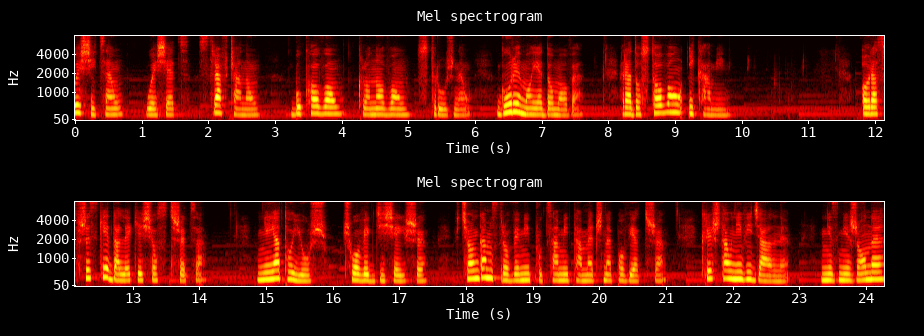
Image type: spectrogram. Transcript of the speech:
Łysicę, Łysiec, Strawczaną, Bukową, Klonową, Stróżnę, góry moje domowe, Radostową i Kamień. Oraz wszystkie dalekie siostrzyce. Nie ja to już, człowiek dzisiejszy. Wciągam zdrowymi płucami tameczne powietrze. Kryształ niewidzialny, niezmierzone,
